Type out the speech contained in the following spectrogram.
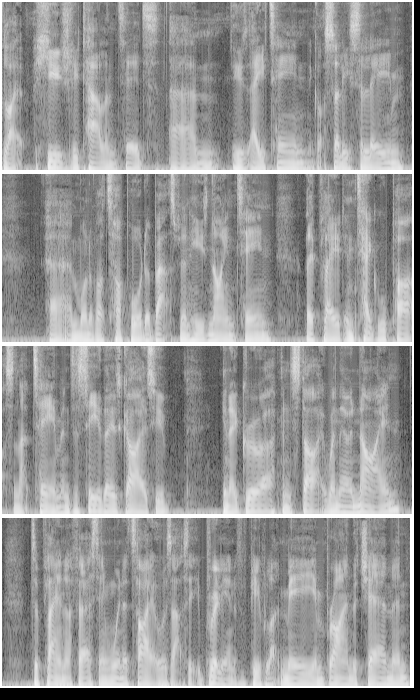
like hugely talented, um, who's 18. You've got Sully Salim, um, one of our top order batsmen, he's 19. They played integral parts in that team, and to see those guys who, you know, grew up and started when they were nine to play in our first team win a title was absolutely brilliant for people like me and Brian, the chairman,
